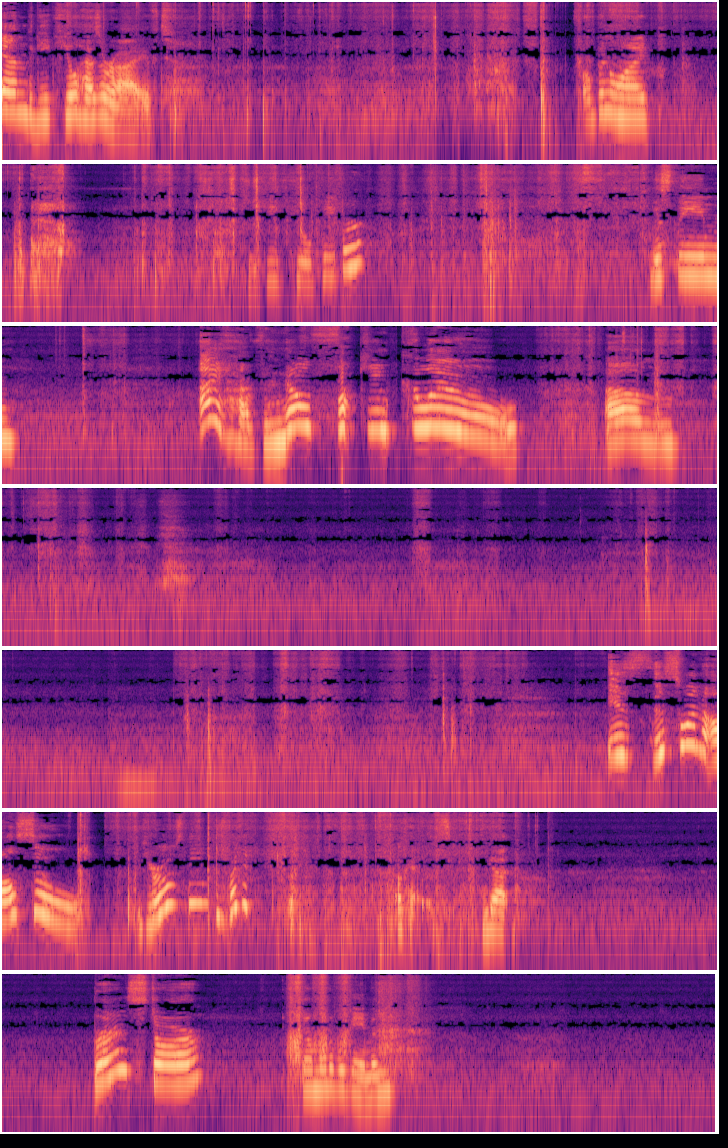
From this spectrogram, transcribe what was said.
again, the Geek Fuel has arrived. Open wide. Geek Fuel paper. This theme, I have no fucking clue. Um, is this also Heroes could... Okay, let's see. We got Burn Star, downloadable game, and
